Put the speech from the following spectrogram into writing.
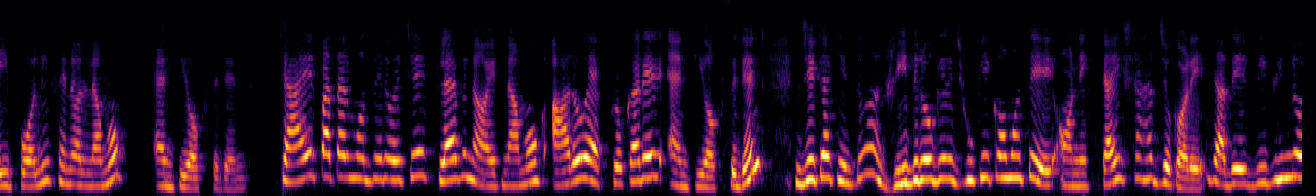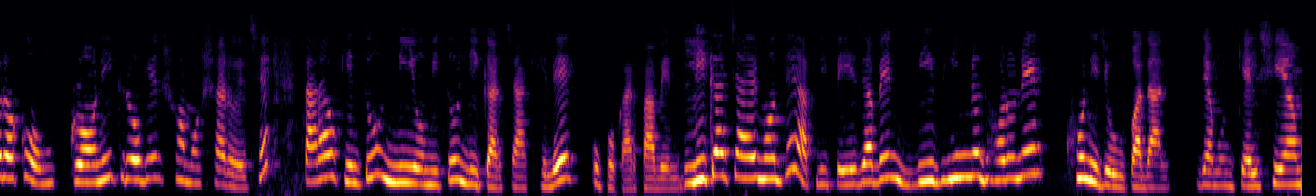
এই পলিফেনল নামক অ্যান্টিঅক্সিডেন্ট। চায়ের পাতার মধ্যে রয়েছে ফ্ল্যাভেনয়েড নামক আরও এক প্রকারের অ্যান্টিঅক্সিডেন্ট, যেটা কিন্তু হৃদরোগের ঝুঁকি কমাতে অনেকটাই সাহায্য করে। যাদের বিভিন্ন রকম ক্রনিক রোগের সমস্যা রয়েছে, তারাও কিন্তু নিয়মিত লিকার চা খেলে উপকার পাবেন। লিকার চায়ের মধ্যে আপনি পেয়ে যাবেন বিভিন্ন ধরনের খনিজ উপাদান, যেমন ক্যালসিয়াম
